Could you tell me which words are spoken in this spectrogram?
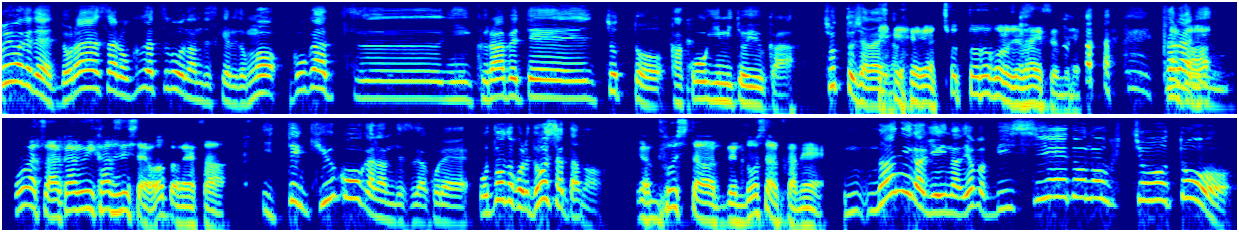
というわけで、ドラヤサ6月号なんですけれども、5月に比べて、ちょっと下降気味というか、ちょっとじゃないな。いやいや、ちょっとどころじゃないですよね。かなり5月明るい感じでしたよ、ドラヤサ。一点急降下なんですが、これ、弟、これどうしちゃったの？いや、どうしたって、どうしたんですかね。ん何が原因なの？やっぱビシエドの不調と、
